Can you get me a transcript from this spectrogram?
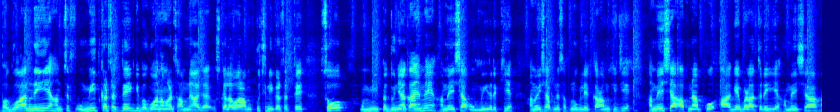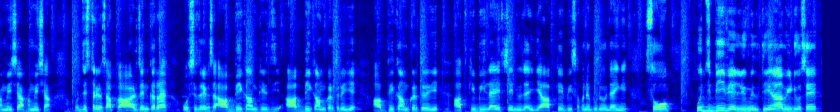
भगवान नहीं है, हम सिर्फ़ उम्मीद कर सकते हैं कि भगवान हमारे सामने आ जाए। उसके अलावा हम कुछ नहीं कर सकते। सो उम्मीद पर दुनिया कायम है। हमेशा उम्मीद रखिए। हमेशा अपने सपनों के लिए काम कीजिए। हमेशा अपने आप को आगे बढ़ाते रहिए। हमेशा हमेशा हमेशा। और जिस तरीके से आपका आर्जन कर रहा है, उसी तरीके से आप भी काम कीजिए। आप भी काम करते रहिए। आप भी काम करते रहिए। आपकी भी लाइफ चेंज हो जाएगी। आपके भी सपने पूरे हो जाएँगे। सो कुछ भी वैल्यू मिलती है ना वीडियो से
